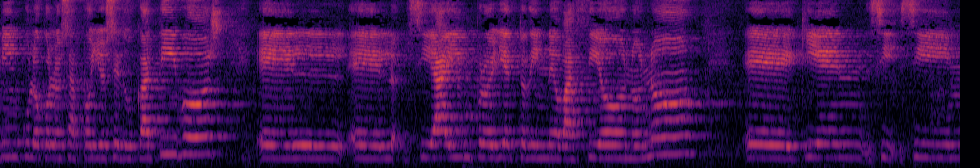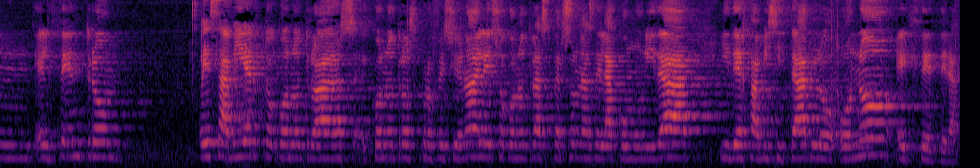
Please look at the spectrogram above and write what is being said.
vínculo con los apoyos educativos, si hay un proyecto de innovación o no, eh, quién, si, si, mm, el centro es abierto con, otras, con otros profesionales o con otras personas de la comunidad y deja visitarlo o no, etcétera.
